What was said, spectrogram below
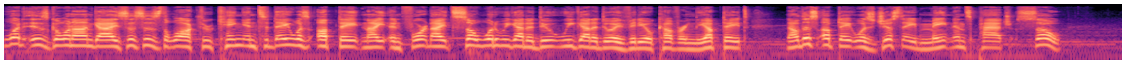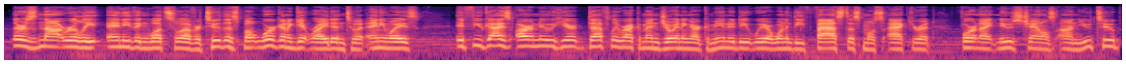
What is going on guys? This is the Walkthrough King and today was update night in Fortnite. So what do we got to do? We got to do a video covering the update. Now this update was just a maintenance patch. So there's not really anything whatsoever to this, but we're going to get right into it anyways. If you guys are new here, definitely recommend joining our community. We are one of the fastest, most accurate Fortnite news channels on YouTube.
